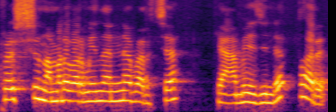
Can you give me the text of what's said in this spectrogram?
ഫ്രഷ് നമ്മുടെ പറമ്പിൽ നിന്ന് തന്നെ പറിച്ച ക്യാബേജിന്റെ തോരൻ.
